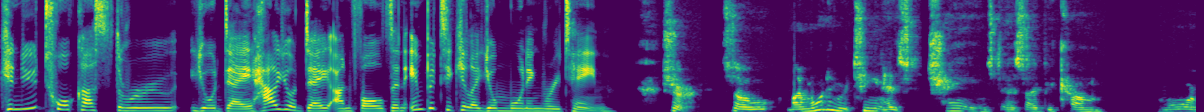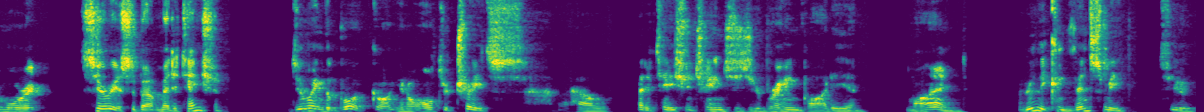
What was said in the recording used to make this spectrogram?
can you talk us through your day, how your day unfolds, and in particular, your morning routine? Sure. So my morning routine has changed as I become more and more serious about meditation. Doing the book, uh, you know, Altered Traits, how meditation changes your brain, body, and mind, really convinced me to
